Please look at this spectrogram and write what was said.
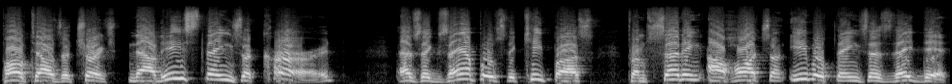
Paul tells the church, Now these things occurred as examples to keep us from setting our hearts on evil things as they did.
